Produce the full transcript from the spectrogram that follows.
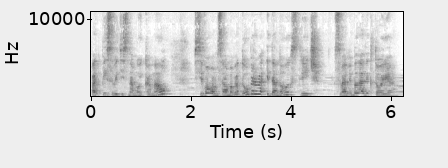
подписывайтесь на мой канал. Всего вам самого доброго и до новых встреч! С вами была Виктория.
